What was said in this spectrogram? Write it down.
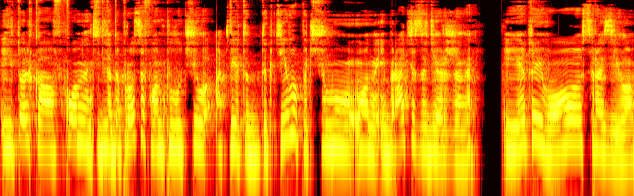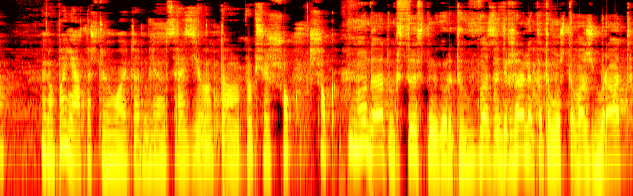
и только в комнате для допросов он получил ответ от детектива, почему он и братья задержаны. И это его сразило. Ну, понятно, что его это, блин, сразило. Там вообще шок, шок. Ну да, ты представляешь, что мне говорят, вас задержали, потому что ваш брат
